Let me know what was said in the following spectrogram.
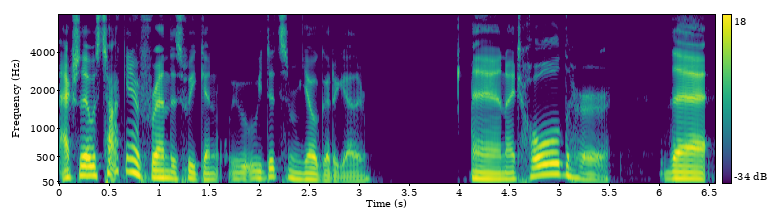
actually, I was talking to a friend this weekend. We, we did some yoga together. And I told her that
